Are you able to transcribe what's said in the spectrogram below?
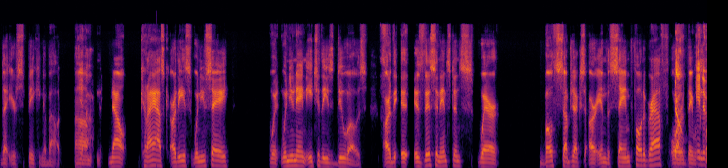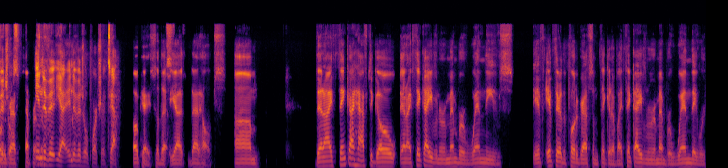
that you're speaking about. Um, Now, can I ask, are these when you say when when you name each of these duos, are the is this an instance where both subjects are in the same photograph, or No, they were individuals. photographed separately? Indivi- yeah, individual portraits. Yeah. Okay, so that yeah, that helps. Um then I think I have to go and I think I even remember when these if if they're the photographs I'm thinking of, I think I even remember when they were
